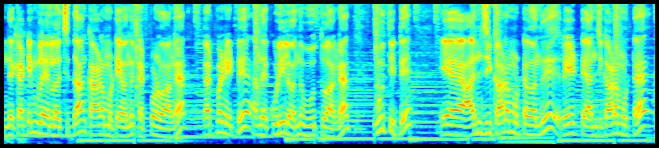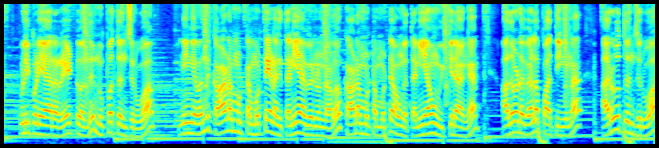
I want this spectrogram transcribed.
இந்த கட்டிங் பிளேயரில் வச்சு தான் காடை முட்டையை வந்து கட் பண்ணுவாங்க. கட் பண்ணிவிட்டு அந்த குழியில் வந்து ஊற்றுவாங்க ஊற்றிட்டு அஞ்சு காடை முட்டை வந்து ரேட்டு அஞ்சு காடை முட்டை குழிப்பணியார ரேட்டு வந்து முப்பத்தஞ்சு ரூபா. நீங்கள் வந்து காடை முட்டை மட்டும் எனக்கு தனியாக வேணும்னாலும் காடை முட்டை மட்டும் அவங்க தனியாகவும் விற்கிறாங்க அதோட விலை பார்த்தீங்கன்னா அறுபத்தஞ்சு ரூபா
